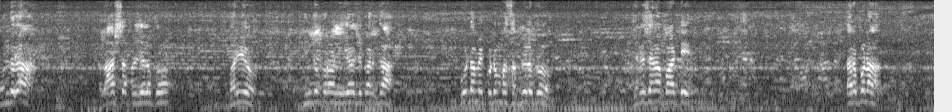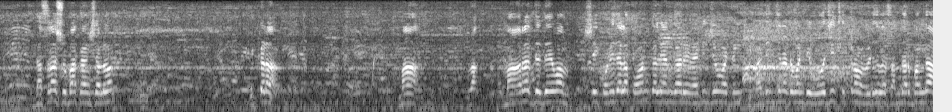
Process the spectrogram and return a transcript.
ముందుగా రాష్ట్ర ప్రజలకు మరియు హిందూపురం నియోజకవర్గ కూటమి కుటుంబ సభ్యులకు జనసేన పార్టీ తరపున దసరా శుభాకాంక్షలు. ఇక్కడ మా మా ఆరాధ్య దైవం శ్రీ కొనిదెల పవన్ కళ్యాణ్ గారు నటించిన నటించినటువంటి ఓజీ చిత్రం విడుదల సందర్భంగా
